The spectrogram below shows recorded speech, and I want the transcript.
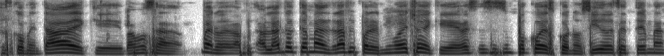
les comentaba de que vamos a, bueno, hablando del tema del draft y por el mismo hecho de que a veces es un poco desconocido ese tema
